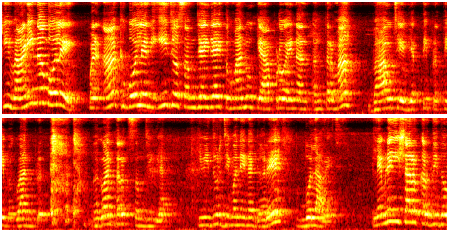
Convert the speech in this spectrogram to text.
કે વાણી ન બોલે, પણ આંખ બોલે ને એ જો સમજાઈ જાય તો માનવું કે આપણો એના અંતરમાં ભાવ છે, વ્યક્તિ પ્રત્યે ભગવાન પ્રત્યે. ભગવાન તરત સમજી ગયા કે વિદુરજી મને એના ઘરે બોલાવે છે. એટલે એમણે ઈશારો કરી દીધો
